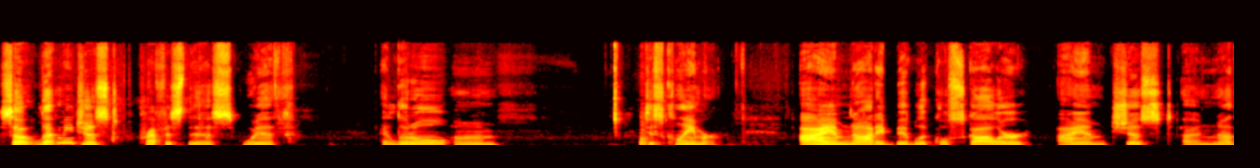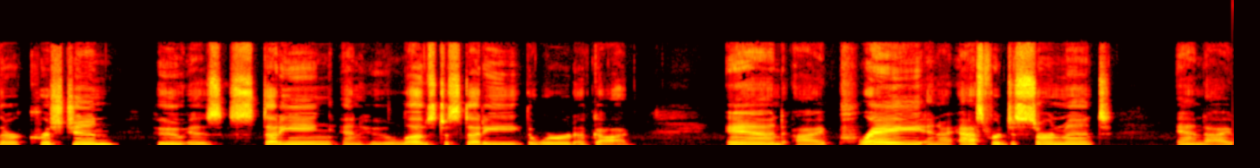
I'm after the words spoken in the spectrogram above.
So let me just preface this with a little um, disclaimer. I am not a biblical scholar. I am just another Christian who is studying and who loves to study the Word of God. And I pray and I ask for discernment and I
